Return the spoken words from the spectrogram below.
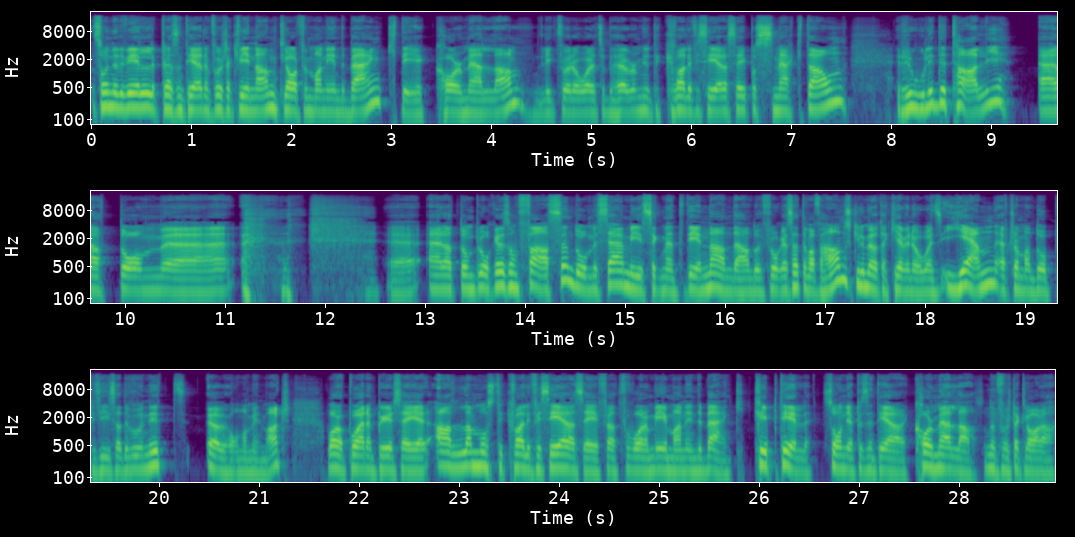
Sonja Deville presenterar den första kvinnan klar för Money in the Bank. Det är Carmella. Likt förra året så behöver de ju inte kvalificera sig på Smackdown. Rolig detalj är att de... Eh, Eh, är att de bråkade som fasen då med Sammy i segmentet innan, där han då ifrågasatte varför han skulle möta Kevin Owens igen, eftersom han då precis hade vunnit över honom i en match. Varpå Adam Pearce säger alla måste kvalificera sig för att få vara med i Money in the Bank. Klipp till. Sonja presenterar Carmella som den första klara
